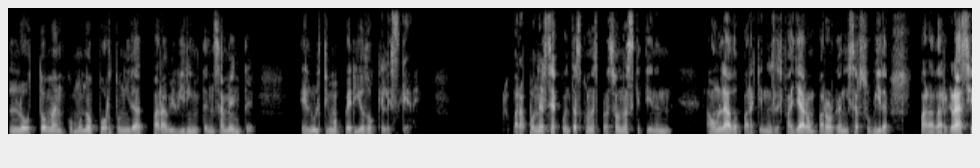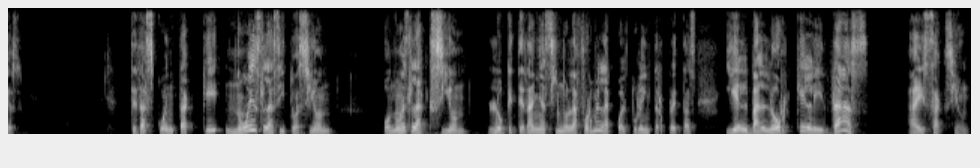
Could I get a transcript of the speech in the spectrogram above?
lo toman como una oportunidad para vivir intensamente el último periodo que les quede. Para ponerse a cuentas con las personas que tienen a un lado, para quienes les fallaron, para organizar su vida, para dar gracias, te das cuenta que no es la situación o no es la acción lo que te daña, sino la forma en la cual tú la interpretas y el valor que le das a esa acción.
